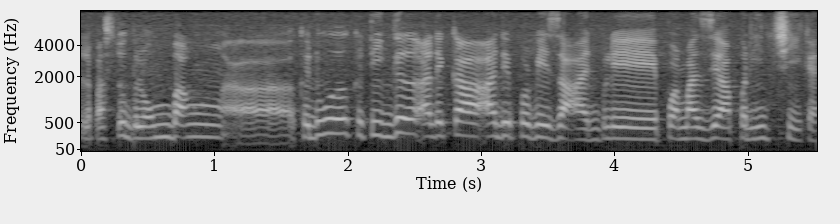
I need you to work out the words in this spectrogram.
lepas tu gelombang uh, kedua ketiga adakah ada perbezaan? Boleh puan Mazia perincikan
